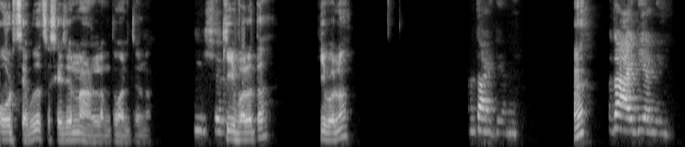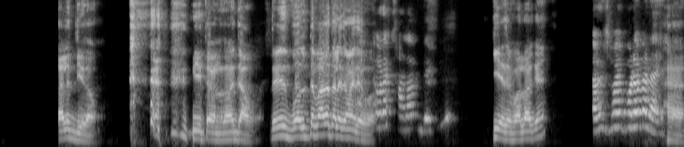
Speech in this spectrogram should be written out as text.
পড়ছে বুঝেছ? সেই জন্য আনলাম তোমার জন্য। কি বলো তো? কি বলো? আইডিয়া নেই। হ্যাঁ? আমার তো আইডিয়া নেই। তাহলে দিয়ে দাও। নিতে হবে না তোমায় যাও। তুমি বলতে পারো তাহলে তোমায় দেবো। ওরা খারাপ দেখি। কি আছে বলো আগে? এখন সবাই পরে বেড়ায় হ্যাঁ।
